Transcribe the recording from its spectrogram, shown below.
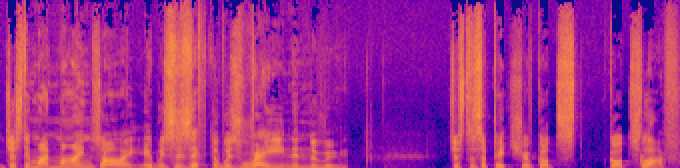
just in my mind's eye, it was as if there was rain in the room, just as a picture of God's, God's love.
